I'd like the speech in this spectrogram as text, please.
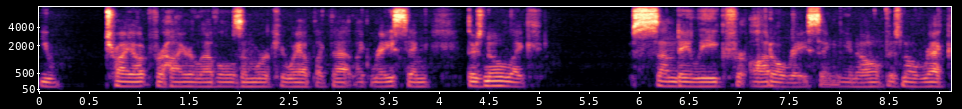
you try out for higher levels and work your way up like that. Like racing, there's no like Sunday league for auto racing. You know, there's no rec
